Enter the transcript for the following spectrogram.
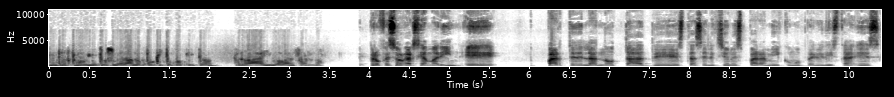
mientras que el Movimiento Ciudadano poquito a poquito, pero ha ido avanzando. Profesor García Marín, eh, parte de la nota de estas elecciones para mí como periodista es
